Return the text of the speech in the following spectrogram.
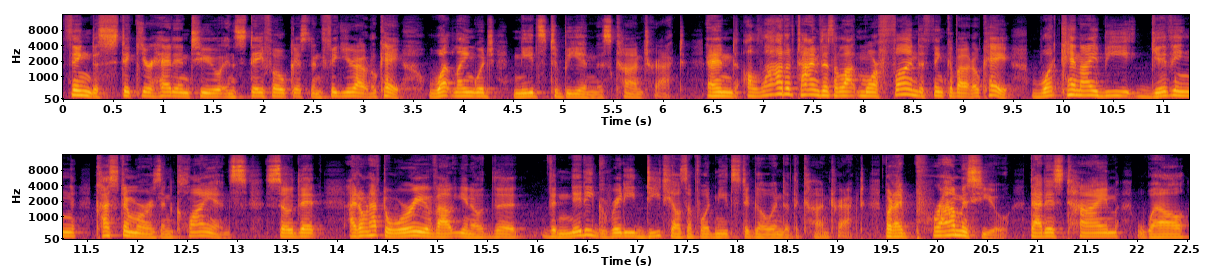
thing to stick your head into and stay focused and figure out, okay, what language needs to be in this contract. And a lot of times it's a lot more fun to think about okay, what can I be giving customers and clients so that I don't have to worry about, you know, the the nitty-gritty details of what needs to go into the contract. But I promise you that is time well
